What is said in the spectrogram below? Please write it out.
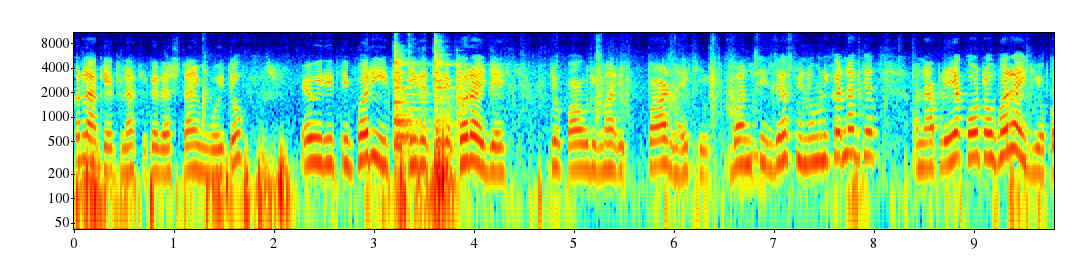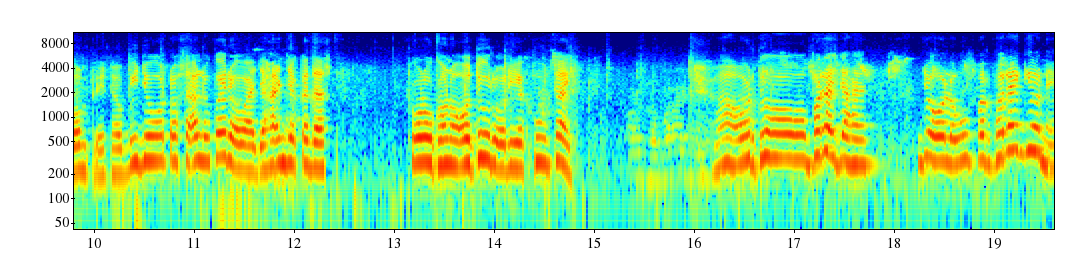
કલાક એક નાખી. કદાચ ટાઈમ હોય તો. એવી રીતે ભરી તે ધીરે ધીરે ભરાઈ જાય. જો પાવડી મારી પાડ નાખી, બંધ જસમીન ઉમણી કરી નાખજે અને આપણે એક ઓટો ભરાઈ ગયો કમ્પ્લીટ હવે બીજો ઓટો ચાલુ કર્યો આજે સાંજે કદાચ થોડો ઘણો અધૂરો રે શું થાય? હા, અડધો ભરાઈ જાય જો ઓલો ઉપર ભરાઈ ગયો ને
